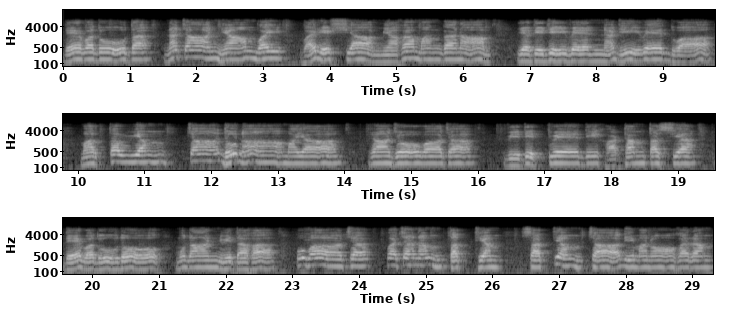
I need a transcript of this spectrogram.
देवदूत न चान्यां वै वरिष्याम्यहमङ्गनां। यदि जीवेन्न जीवेद्वा मर्तव्यं चाधुना मया राजोवाच विदित्वेदि हठं तस्य देवदूतो मुदान्वितः। उवाच वचनं तथ्यं सत्यं चादिमनोहरम्।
